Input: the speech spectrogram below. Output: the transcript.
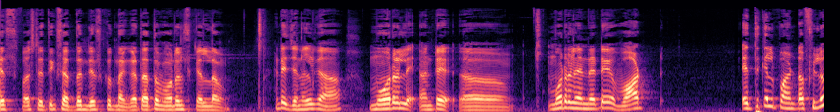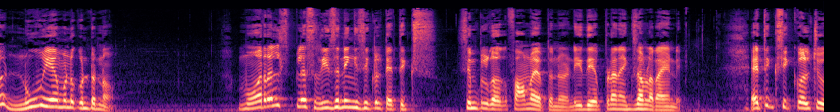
ఎస్ ఫస్ట్ ఎథిక్స్ అర్థం చేసుకుందాం కదా తర్వాత మోరల్స్కి వెళ్దాం. అంటే జనరల్గా మోరల్ అంటే మోరల్ ఏంటంటే వాట్ ఎథికల్ పాయింట్ ఆఫ్ వ్యూలో నువ్వు ఏమనుకుంటున్నావు? Morals plus reasoning is equal to ethics సింపుల్గా ఒక ఫామ్లో చెప్తున్నాను ఇది ఎప్పుడైనా ఎగ్జామ్లో రాయండి. Ethics equal to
